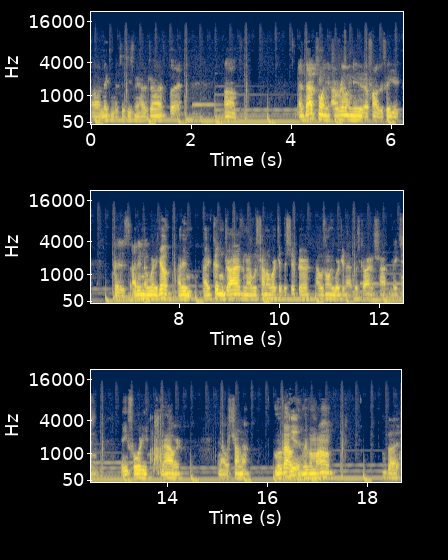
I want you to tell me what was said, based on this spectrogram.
uh, making it to teach me how to drive. But um, at that point, I really needed a father figure because I didn't know where to go. I didn't, I couldn't drive, and I was trying to work at the shipyard. I was only working at Busch Gardens, trying making eight forty an hour, and I was trying to move out yeah. and live on my own. But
